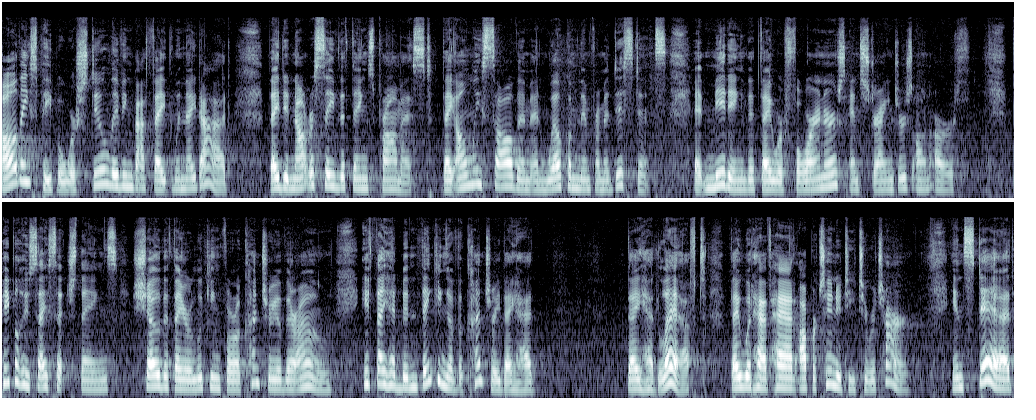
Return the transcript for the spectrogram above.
All these people were still living by faith when they died. They did not receive the things promised. They only saw them and welcomed them from a distance, admitting that they were foreigners and strangers on earth. People who say such things show that they are looking for a country of their own. If they had been thinking of the country they had they had left, they would have had opportunity to return. Instead,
